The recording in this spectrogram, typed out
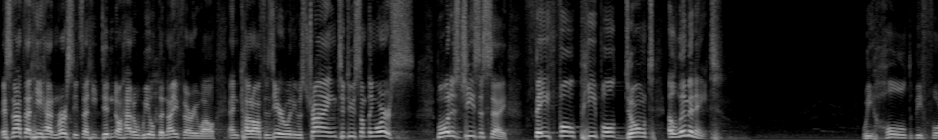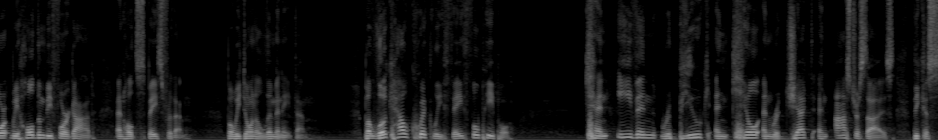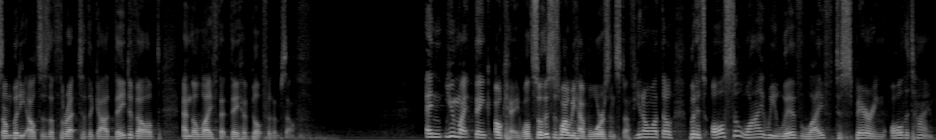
It's not that he had mercy it's that he didn't know how to wield the knife very well and cut off his ear when he was trying to do something worse. But what does jesus say? Faithful people don't eliminate. We hold before we hold them before god and hold space for them but we don't eliminate them but look how quickly faithful people can even rebuke and kill and reject and ostracize because somebody else is a threat to the God they developed and the life that they have built for themselves. And you might think, okay, well, so this is why we have wars and stuff. You know what, though? But it's also why we live life despairing all the time.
